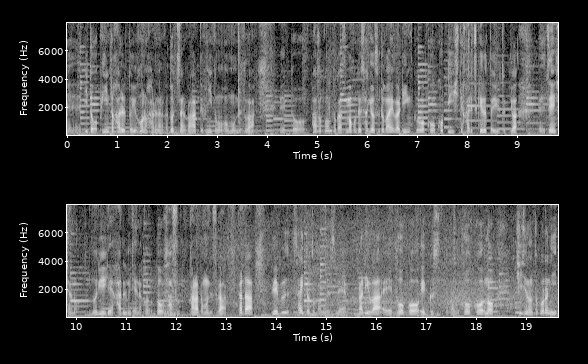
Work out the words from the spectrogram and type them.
えー、糸をピンと張るという方の張るなのかどっちなのかなっていうふうにいつも思うんですが、えっと、パソコンとかスマホで作業する場合はリンクをこうコピーして貼り付けるという時は、えー、前者のノリで貼るみたいなことを指すかなと思うんですがただウェブサイトとかのですねあるいは、えー、投稿 X とかの投稿の記事のところに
